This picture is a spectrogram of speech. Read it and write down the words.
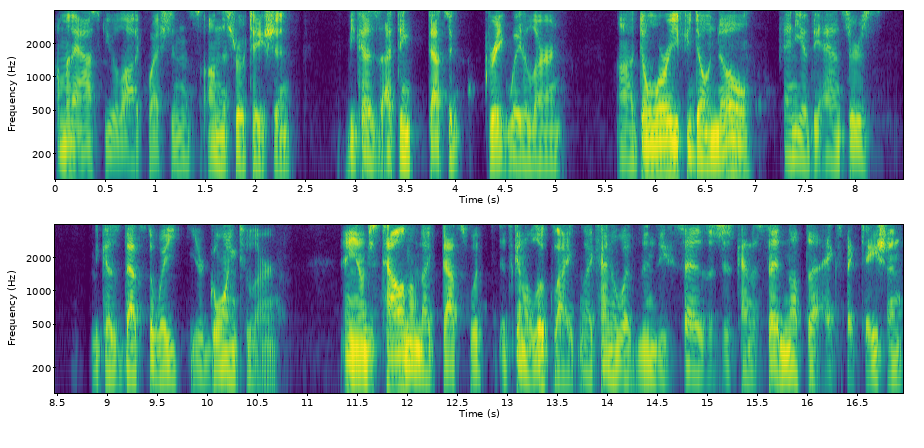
I'm going to ask you a lot of questions on this rotation because I think that's a great way to learn. Uh, don't worry if you don't know any of the answers because that's the way you're going to learn. And, you know, just telling them like that's what it's going to look like, like kind of what Lindsay says is just kind of setting up the expectation.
